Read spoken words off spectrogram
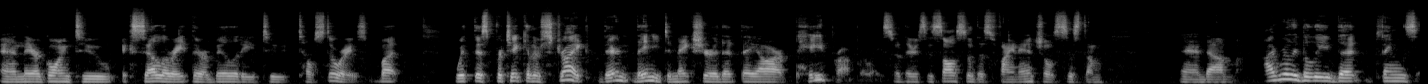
and they are going to accelerate their ability to tell stories. But with this particular strike, they they need to make sure that they are paid properly so there's this also this financial system, and um, I really believe that things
